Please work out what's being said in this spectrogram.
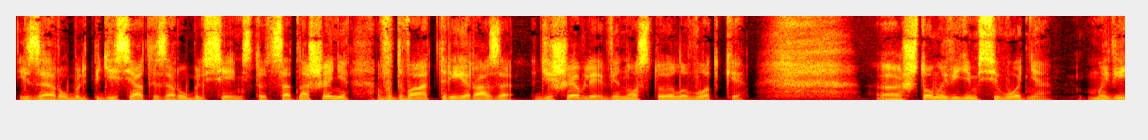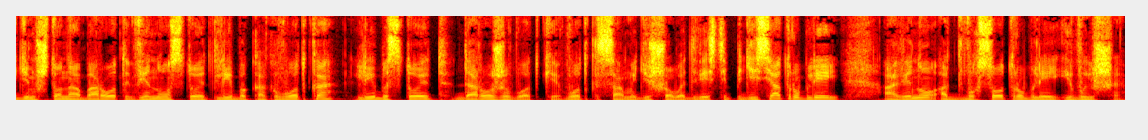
и за рубль 50, и за рубль 70. То есть соотношение в 2-3 раза дешевле вино стоило водки. Э, что мы видим сегодня? Мы видим, что наоборот, вино стоит либо как водка, либо стоит дороже водки. Водка самая дешевая 250 рублей, а вино от 200 рублей и выше.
